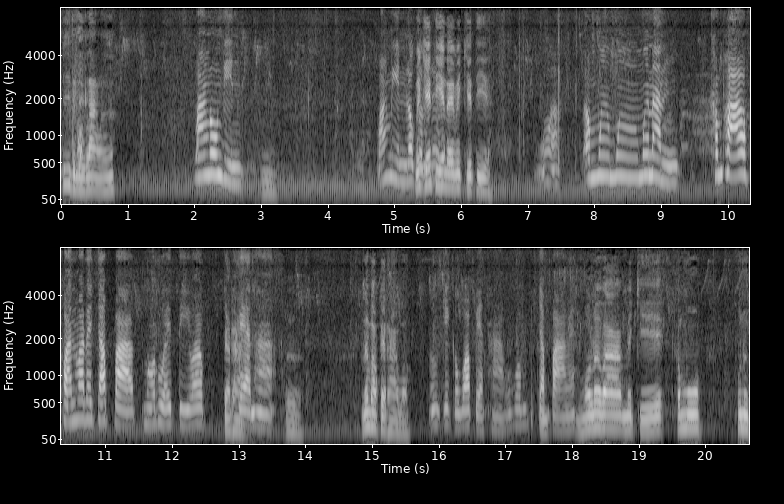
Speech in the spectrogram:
นี่สิเป็นเหล็กล่างเลยเนาะวางลงดิน อืมวางดินเราไม่ก็เกตีอันใดไม่เกตีว่าเอามือมือมือนั่น คำพาฝันว่าได้จับปลาหมอรวยตีว่าแปดห้าแปดหาเออเริ่มบางแปดห้าบ่น้องเก๊กก็ว่าแปดหาเพราะว่าจับปลาไหมหมอเลยว่าไม่เก๋กับหมูผู้หนึง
